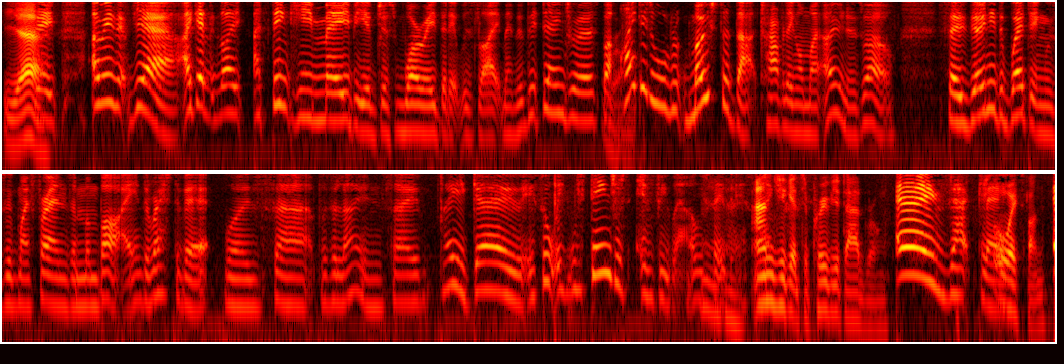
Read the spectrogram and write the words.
Yeah. Deep. I mean, yeah, I get like I think he maybe have just worried that it was like maybe a bit dangerous, but I did all most of that traveling on my own as well. So the only the wedding was with my friends in Mumbai. The rest of it was uh, was alone. So there you go. It's all it's dangerous everywhere. I will say this. And you get to prove your dad wrong. exactly. Always fun.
